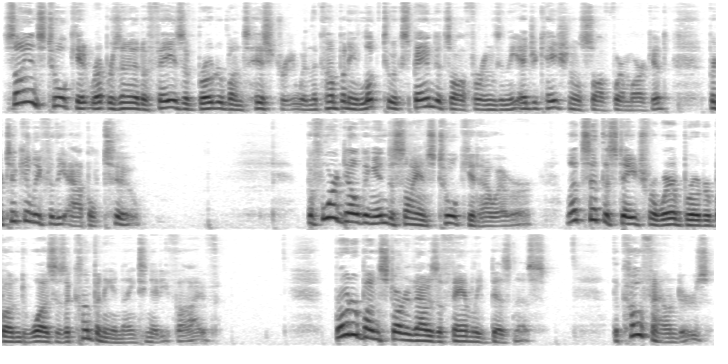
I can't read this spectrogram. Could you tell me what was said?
Science Toolkit represented a phase of Broderbund's history when the company looked to expand its offerings in the educational software market, particularly for the Apple II. Before delving into Science Toolkit, however, let's set the stage for where Broderbund was as a company in 1985. Broderbund started out as a family business. The co founders,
